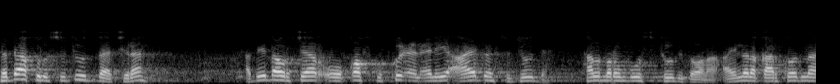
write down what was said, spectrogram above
tadaakulu sujuud baa jira. Haddii dhowr jeer uu qofku ku celceliyo aayaddan sujuudda hal mar unbuu sujuudi doonaa. Aimada qaarkoodna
